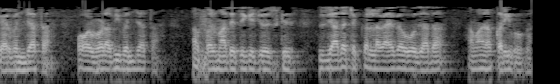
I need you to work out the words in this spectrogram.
گھر بن جاتا اور بڑا بھی بن جاتا۔ اب فرما دیتے کہ جو اس کے زیادہ چکر لگائے گا وہ زیادہ ہمارا قریب ہوگا۔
